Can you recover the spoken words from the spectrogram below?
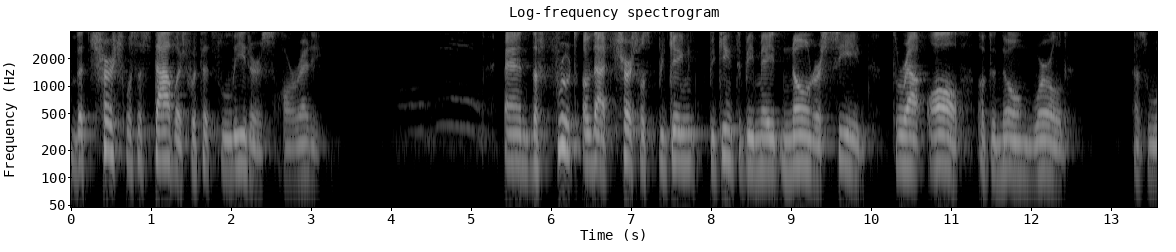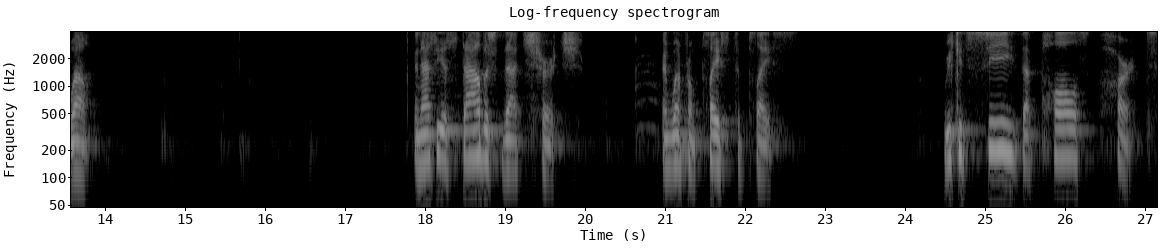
the church was established with its leaders already. And the fruit of that church was beginning, beginning to be made known or seen throughout all of the known world as well. And as he established that church and went from place to place, we could see that Paul's heart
